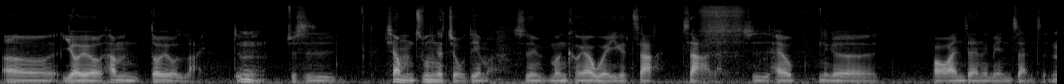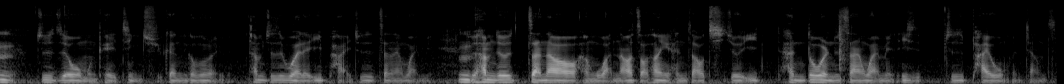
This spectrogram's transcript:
嗯、呃，有有，他们都有来，对，嗯、就是。像我们住那个酒店嘛，所以门口要围一个栅栅栏，就是还有那个保安在那边站着，嗯，就是只有我们可以进去，跟工作人员，他们就是围了一排，就是站在外面，嗯，所以他们就站到很晚，然后早上也很早起，就一很多人就站在外面，一直就是拍我们这样子。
